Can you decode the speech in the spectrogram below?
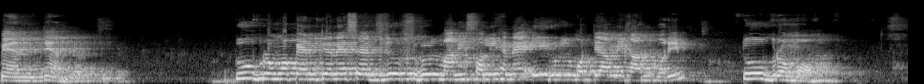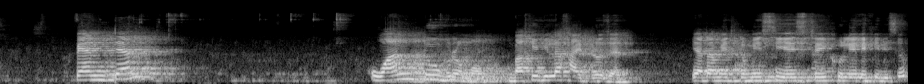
pentane two bromo পেন্টেনে ৰুল মানি চলি হেনে এই ৰুল মতে আমি কাম কৰিম। Two bromo pentane one two bromo বাকীবিলাক হাইড্ৰজেন। ইয়াত আমি তুমি চি এইচ থ্ৰী খুলি লিখি দিছোঁ।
